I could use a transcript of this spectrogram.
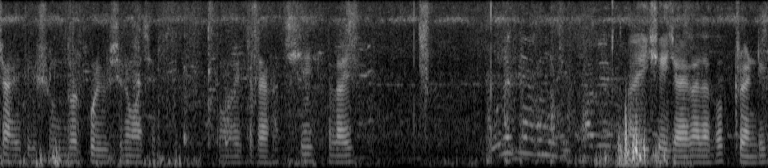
চারিদিকে সুন্দর পরিবেশের মাঝে। তোমাদেরকে দেখাচ্ছি লাইভ এই সেই জায়গা দেখো ট্রেন্ডিং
